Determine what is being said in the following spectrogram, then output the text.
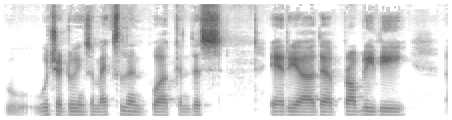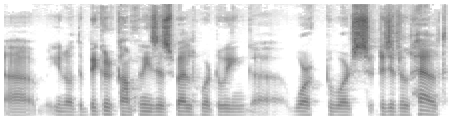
which are doing some excellent work in this area. They're probably the uh, you know the bigger companies as well who are doing uh, work towards digital health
